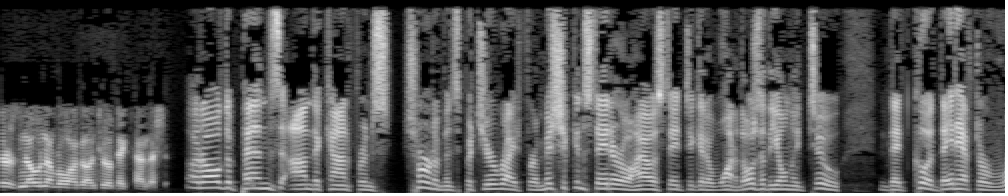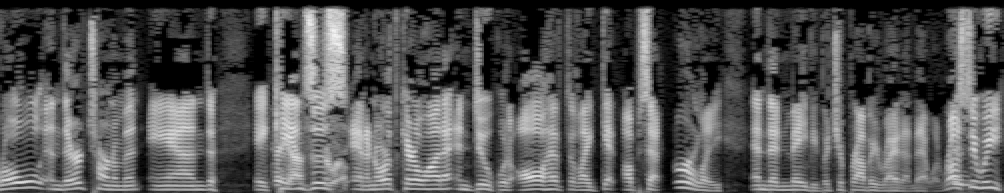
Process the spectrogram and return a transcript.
there's no number one going to a Big Ten this year. It all depends on the conference tournaments, but you're right. For a Michigan State or Ohio State to get a one, those are the only two that could. They'd have to roll in their tournament, and a Kansas sure. and a North Carolina and Duke would all have to like get upset early, and then maybe. But you're probably right on that one, Rusty. We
